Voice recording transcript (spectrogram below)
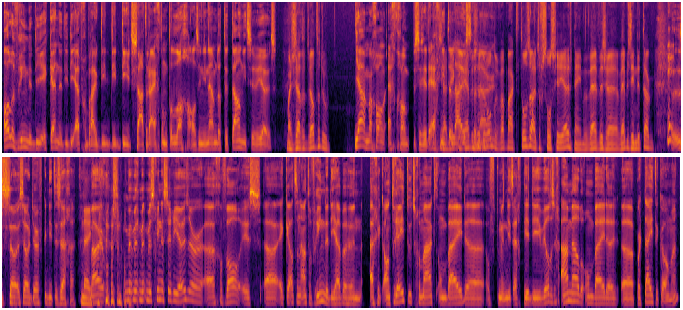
alle vrienden die ik kende die die app gebruikten, die, die, die zaten daar echt om te lachen. Als in die namen dat totaal niet serieus. Maar ze zaten het wel te doen. Ja, maar gewoon echt gewoon, ze zitten echt niet te denken, luisteren. We hebben ze eronder. Wat maakt het ons uit of ze ons serieus nemen? We hebben ze, we hebben ze in de tang. Zo, zo durf ik het niet te zeggen. Nee, maar misschien een serieuzer uh, geval is. Uh, ik had een aantal vrienden die hebben hun eigenlijk entree-toets gemaakt om bij de. Of tenminste, niet echt. Die, die wilden zich aanmelden om bij de uh, partij te komen.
